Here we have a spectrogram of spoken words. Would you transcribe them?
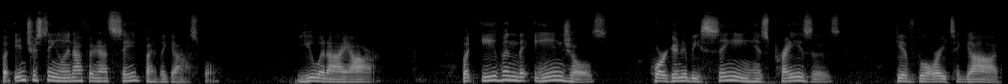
but interestingly enough, they're not saved by the gospel. You and I are. But even the angels who are going to be singing his praises give glory to God,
